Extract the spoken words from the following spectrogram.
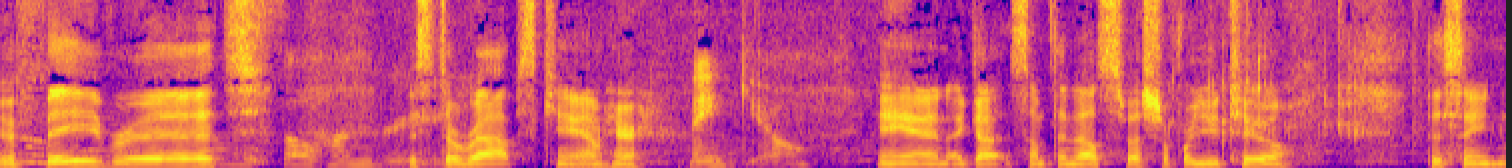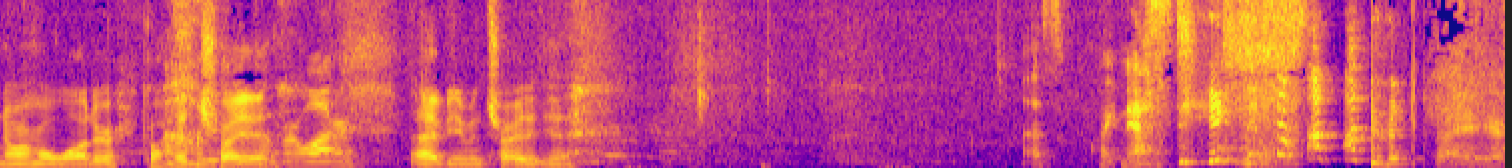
Your favorite. So hungry. It's the wraps cam here. Thank you. And I got something else special for you too. This ain't normal water. Go ahead, try it. Water. I haven't even tried it yet. That's quite nasty. Try it here.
